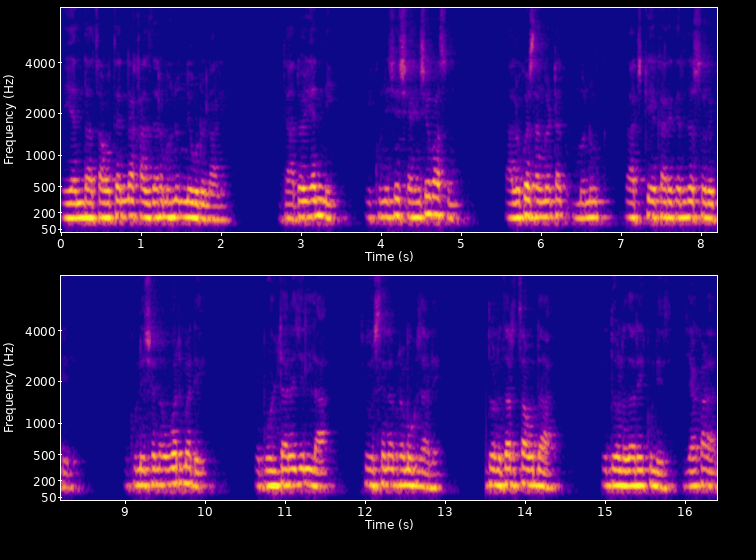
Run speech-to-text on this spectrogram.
ते यंदा चौथ्यांदा खासदार म्हणून निवडून आले. जाधव यांनी एकोणीसशे शहाऐंशीपासून तालुका संघटक म्हणून राजकीय कार्यकर्ता सुरू केली. एकोणीसशे नव्वदमध्ये ते बुलढाणा जिल्हा शिवसेना प्रमुख झाले. दोन हजार चौदा ते दोन हजार एकोणीस या काळात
